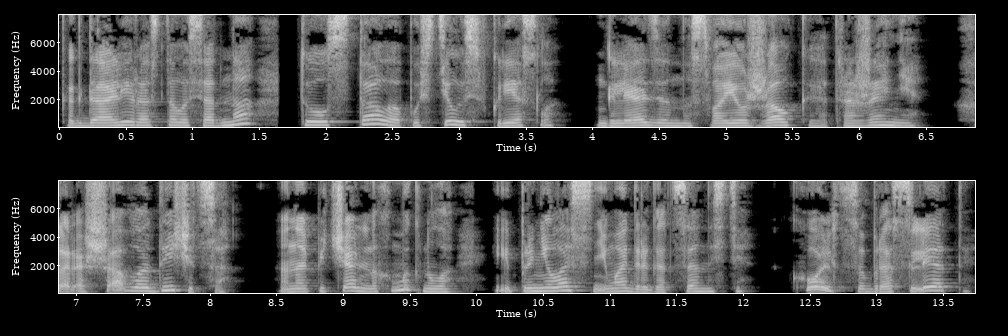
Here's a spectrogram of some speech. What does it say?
Когда Алира осталась одна, то устало опустилась в кресло, глядя на свое жалкое отражение. Хороша владычица. Она печально хмыкнула и принялась снимать драгоценности. Кольца, браслеты,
